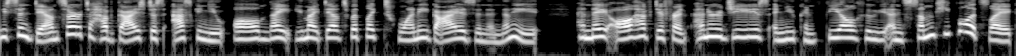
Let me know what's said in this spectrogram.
decent dancer to have guys just asking you all night. You might dance with like 20 guys in a night and they all have different energies and you can feel who you, and some people it's like,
